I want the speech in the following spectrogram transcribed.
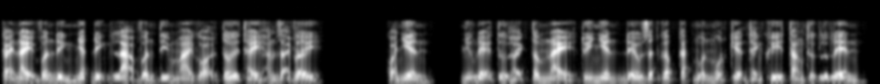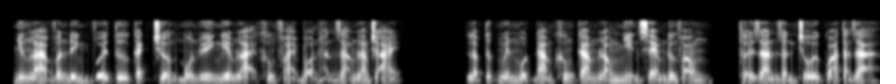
cái này Vân Đình nhất định là Vân Tím Mai gọi tới thay hắn giải vây. Quả nhiên, những đệ tử hạch tâm này tuy nhiên đều rất gấp cắt muốn một kiện thánh khí tăng thực lực lên, nhưng là Vân Đình với tư cách trưởng môn uy nghiêm lại không phải bọn hắn dám làm trái. Lập tức nguyên một đám không cam lòng nhìn xem đường phong, thời gian dần trôi qua tàn ra.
